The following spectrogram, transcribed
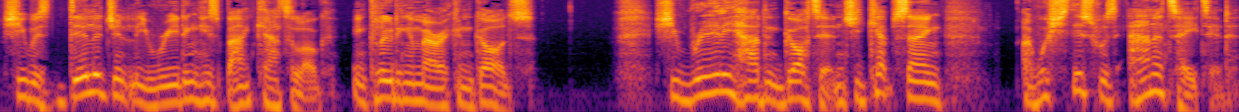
She was diligently reading his back catalogue, including American Gods. She really hadn't got it, and she kept saying, I wish this was annotated,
